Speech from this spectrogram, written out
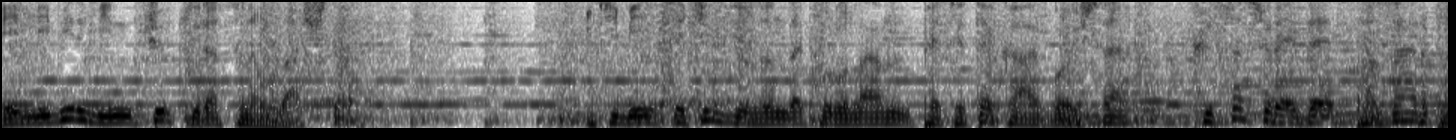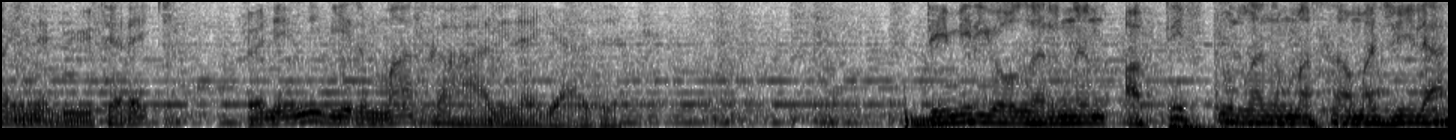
51 bin Türk lirasına ulaştı. 2008 yılında kurulan PTT Kargo ise kısa sürede pazar payını büyüterek önemli bir marka haline geldi. Demir yollarının aktif kullanılması amacıyla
